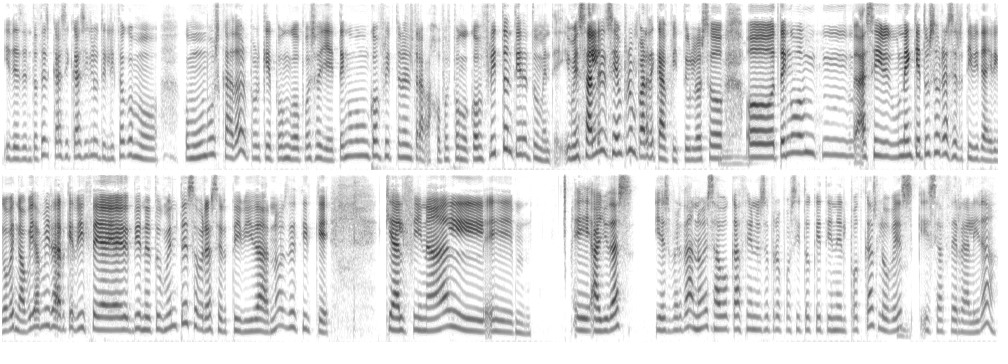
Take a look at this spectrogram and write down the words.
y desde entonces casi casi lo utilizo como, como un buscador, porque pongo, pues oye, tengo un conflicto en el trabajo, pues pongo conflicto, entiende tu mente, y me salen siempre un par de capítulos, o, mm. o tengo así una inquietud sobre asertividad, y digo, venga, voy a mirar qué dice entiende tu mente sobre asertividad, ¿no? Es decir, que que al final eh, eh, ayudas, y es verdad, ¿no? Esa vocación, ese propósito que tiene el podcast, lo ves mm. y se hace realidad.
